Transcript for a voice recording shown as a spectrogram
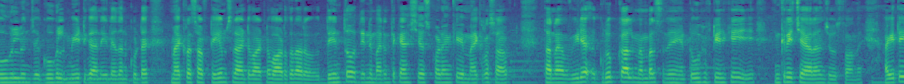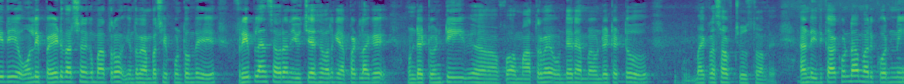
గూగుల్ నుంచి గూగుల్ మీట్ కానీ లేదనుకుంటే మైక్రోసాఫ్ట్ టీమ్స్ లాంటి వాటిని వాడుతున్నారు. దీంతో దీన్ని మరింత క్యాష్ చేసుకోవడానికి మైక్రోసాఫ్ట్ తన వీడియో గ్రూప్ కాల్ మెంబర్స్ని టూ ఫిఫ్టీకి ఇంక్రీజ్ చేయాలని చూస్తోంది. అయితే ఇది ఓన్లీ పెయిడ్ వెర్షన్కి మాత్రం ఇంత మెంబర్షిప్ ఉంటుంది. ఫ్రీ ప్లాన్స్ ఎవరైనా యూజ్ చేసే వాళ్ళకి ఎప్పటిలాగే ఉండే ట్వంటీ మాత్రమే ఉండే ఉండేటట్టు మైక్రోసాఫ్ట్ చూస్తోంది. అండ్ ఇది కాకుండా మరి కొన్ని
